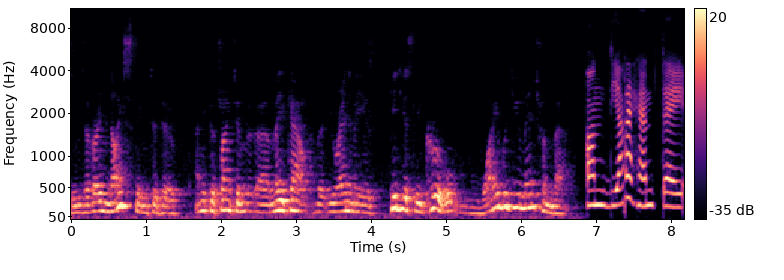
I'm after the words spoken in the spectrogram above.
seems a very nice thing to do. And if you're trying to uh, make out that your enemy is hideously cruel, why would you mention that? On the other hand, they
